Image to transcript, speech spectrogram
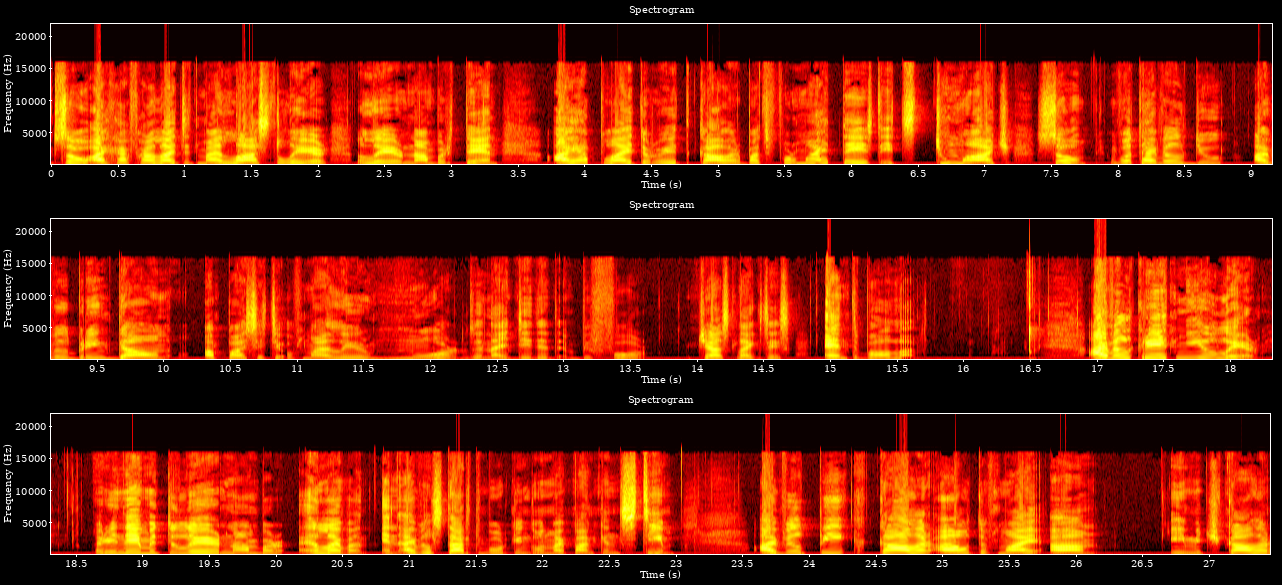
so I have highlighted my last layer, layer number 10. I applied red color, but for my taste it's too much. So what I will do, I will bring down opacity of my layer more than I did it before. Just like this. And voila. I will create new layer. Rename it to layer number 11 and I will start working on my pumpkin steam. I will pick color out of my um, image color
